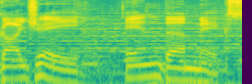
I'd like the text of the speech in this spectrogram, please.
Guy J in the mix.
